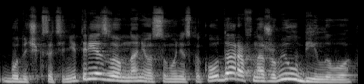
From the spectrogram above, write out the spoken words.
будучи, кстати, нетрезвым, нанес ему несколько ударов ножом и убил его.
